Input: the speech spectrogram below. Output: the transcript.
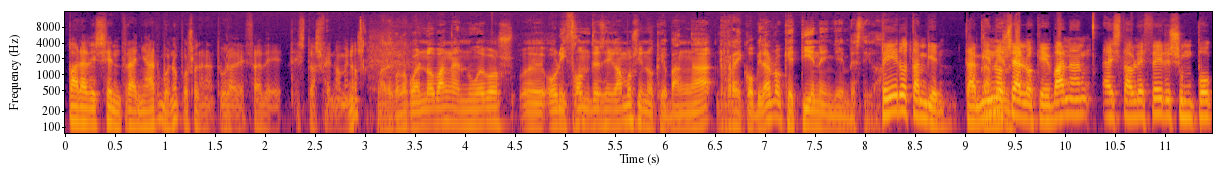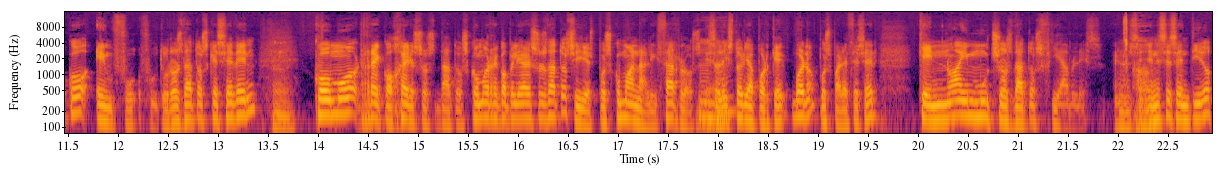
para desentrañar, bueno, pues la naturaleza de, de estos fenómenos. Vale, con lo cual no van a nuevos eh, horizontes, digamos, sino que van a recopilar lo que tienen ya investigado. Pero también, también, También. o sea, lo que van a, a establecer es un poco en fu- futuros datos que se den, Mm. cómo recoger esos datos, cómo recopilar esos datos y después cómo analizarlos. Esa es la historia, porque, bueno, pues parece ser que no hay muchos datos fiables. En ese, Ah. en ese sentido,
